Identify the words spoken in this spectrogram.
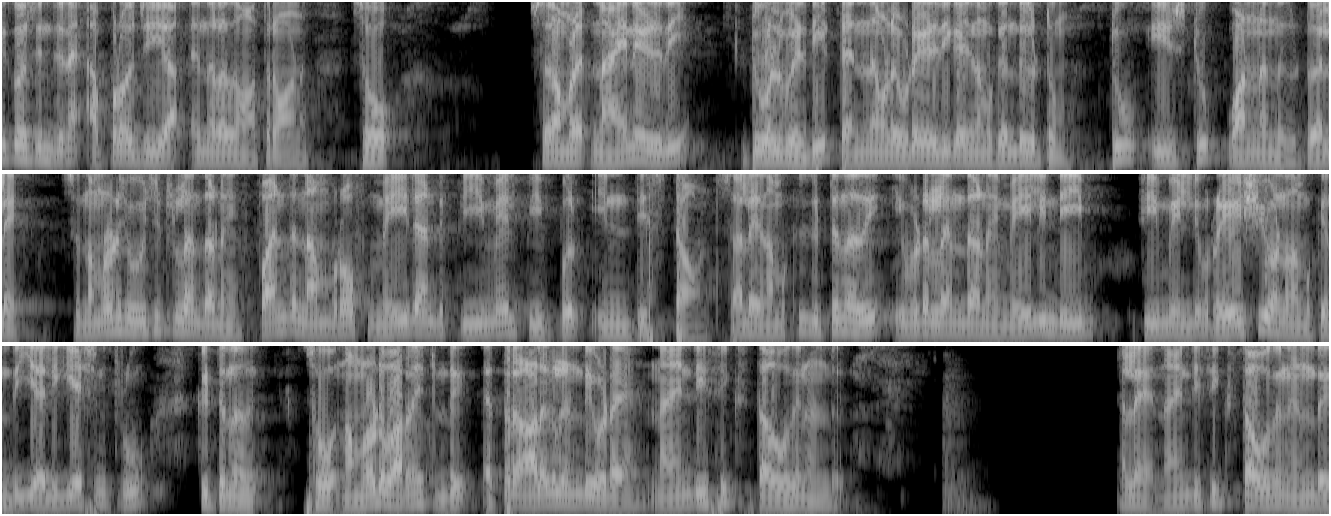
ഈ ക്വസ്റ്റ്യൻസിനെ അപ്രോച്ച് ചെയ്യുക എന്നുള്ളത് മാത്രമാണ്. സോ സോ നമ്മൾ നയൻ എഴുതി ട്വൽവ് എഴുതി ടെൻ നമ്മൾ ഇവിടെ എഴുതി കഴിഞ്ഞാൽ നമുക്ക് എന്ത് കിട്ടും? ടു ഈസ് ടു വൺ എന്ന് കിട്ടും അല്ലേ? സോ നമ്മളോട് ചോദിച്ചിട്ടുള്ളത് എന്താണ്? Find the number of male and female people in this towns അല്ലേ? നമുക്ക് കിട്ടുന്നത് ഇവിടെയുള്ള എന്താണ്? മെയിലിന്റെയും ഫീമെയിലിന്റെയും റേഷ്യോ ആണ് നമുക്ക് എന്ത് ഈ അലിഗേഷൻ ത്രൂ കിട്ടുന്നത്. സോ നമ്മളോട് പറഞ്ഞിട്ടുണ്ട് എത്ര ആളുകളുണ്ട് ഇവിടെ? നയന്റി സിക്സ് തൗസൻഡ് ഉണ്ട്. അല്ലേ? നയന്റി സിക്സ് തൗസൻഡ് ഉണ്ട്.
